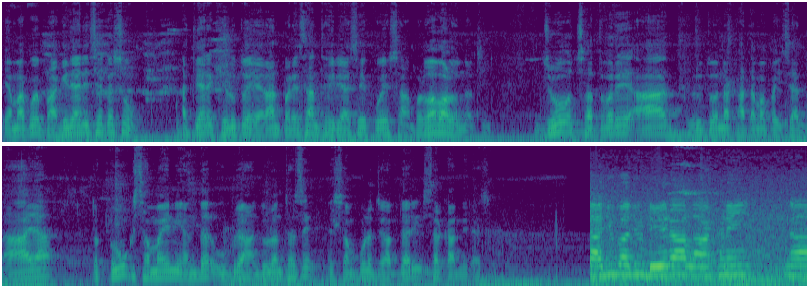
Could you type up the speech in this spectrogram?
એમાં કોઈ ભાગીદારી છે કે શું? અત્યારે ખેડૂતો હેરાન પરેશાન થઈ રહ્યા છે, કોઈ સાંભળવાવાળું નથી. જો સત્વરે આ ખેડૂતોના ખાતામાં પૈસા ના આવ્યા તો ટૂંક સમયની અંદર ઉગ્ર આંદોલન થશે એ સંપૂર્ણ જવાબદારી સરકારની રહેશે. આજુબાજુ ડેરા, લાખણીના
